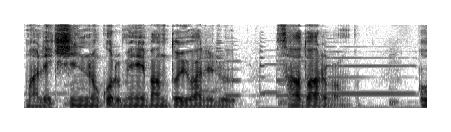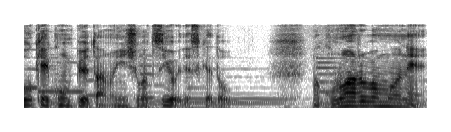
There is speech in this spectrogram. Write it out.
まあ歴史に残る名盤と言われるサードアルバム、OK コンピューターの印象が強いですけど、まあ、このアルバムはね、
